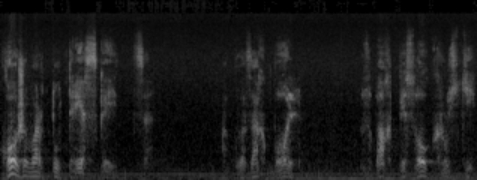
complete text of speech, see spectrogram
Кожа во рту трескается, а в глазах боль, в зубах песок хрустит.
